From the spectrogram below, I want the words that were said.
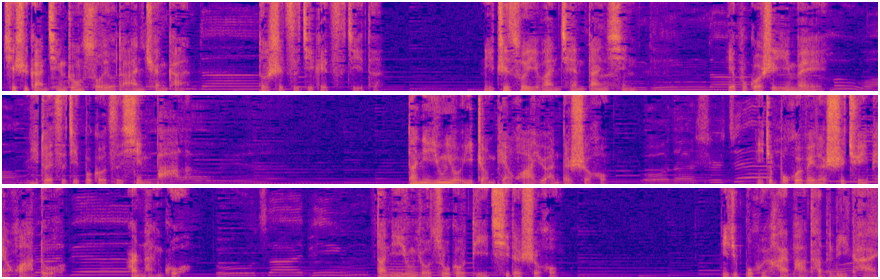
其实感情中所有的安全感，都是自己给自己的。你之所以万千担心，也不过是因为你对自己不够自信罢了。当你拥有一整片花园的时候，你就不会为了失去一片花朵而难过。当你拥有足够底气的时候，你就不会害怕他的离开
